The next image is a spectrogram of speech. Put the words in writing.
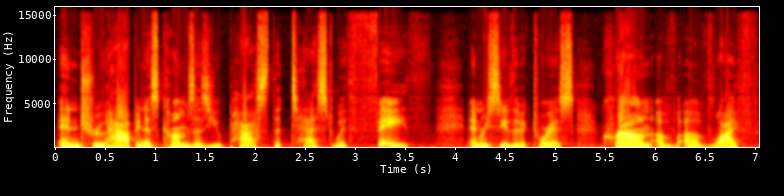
And true happiness comes as you pass the test with faith and receive the victorious crown of, of life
